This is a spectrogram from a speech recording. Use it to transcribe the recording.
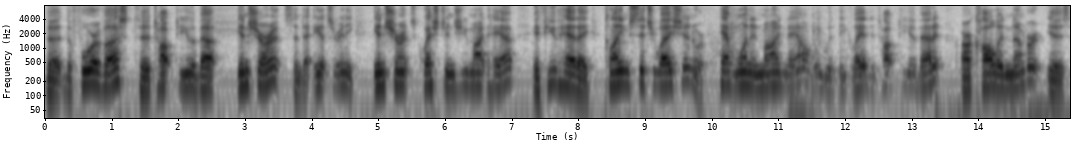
the, the four of us, to talk to you about insurance and to answer any insurance questions you might have. If you've had a claim situation or have one in mind now, we would be glad to talk to you about it. Our call in number is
